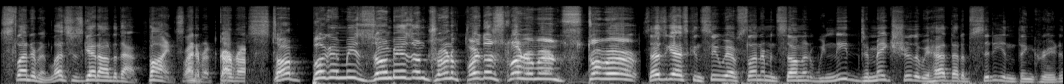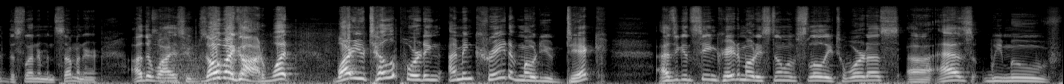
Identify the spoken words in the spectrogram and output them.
Slenderman, let's just get onto that. Fine, Slenderman. Garbage. Stop bugging me, zombies. I'm trying to fight the Slenderman. Stop it. So as you guys can see, we have Slenderman summoned. We needed to make sure that we had that obsidian thing created, the Slenderman summoner. Otherwise, he Oh my god, what? Why are you teleporting? I'm in creative mode, you dick. As you can see in creative mode, he still moves slowly toward us. Uh, as we move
